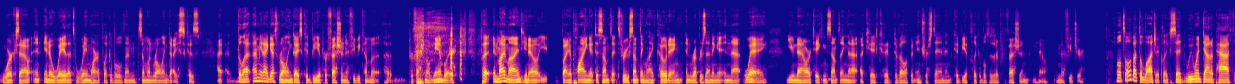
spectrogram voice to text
works out in, in a way that's way more applicable than someone rolling dice. Cause I, the I mean, I guess rolling dice could be a profession if you become a, a professional gambler. but in my mind, you know, you, by applying it to something through something like coding and representing it in that way, you now are taking something that a kid could develop an interest in and could be applicable to their profession, you know, in their future. Well, it's all about the logic. Like I said, we went down a path,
